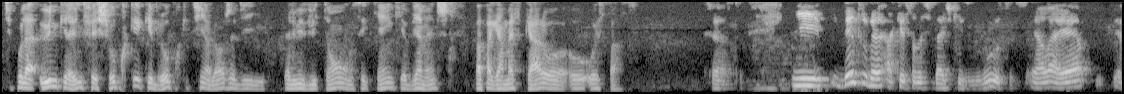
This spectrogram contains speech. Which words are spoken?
tipo a Une, que a Une fechou porque quebrou, porque tinha loja de da Louis Vuitton, não sei quem, que obviamente vai pagar mais caro o, espaço. Certo. E dentro da questão da cidade de 15 minutos, ela é, é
